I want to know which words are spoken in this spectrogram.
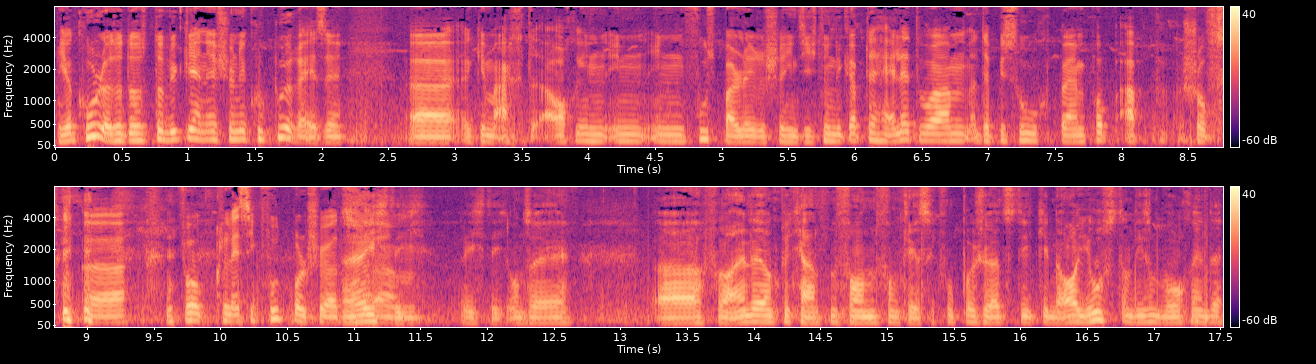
Ja, cool. Also du hast da wirklich eine schöne Kulturreise äh, gemacht, auch in, in, in fußballerischer Hinsicht. Und ich glaube, der Highlight war ähm, der Besuch beim Pop-Up-Shop äh, von Classic Football Shirts. Ja, richtig, Ähm, richtig. Unsere äh, Freunde und Bekannten von, von Classic Football Shirts, die genau just an diesem Wochenende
